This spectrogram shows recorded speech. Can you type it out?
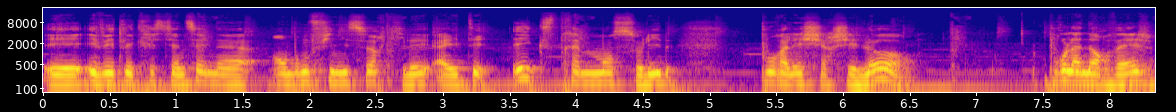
et, et Vettel Christiansen euh, en bon finisseur qu'il est a été extrêmement solide pour aller chercher l'or pour la Norvège.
